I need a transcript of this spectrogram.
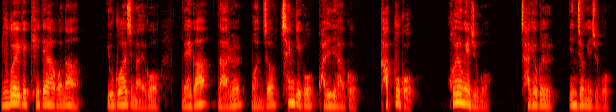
누구에게 기대하거나 요구하지 말고 내가 나를 먼저 챙기고 관리하고 가꾸고 허용해주고 자격을 인정해주고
